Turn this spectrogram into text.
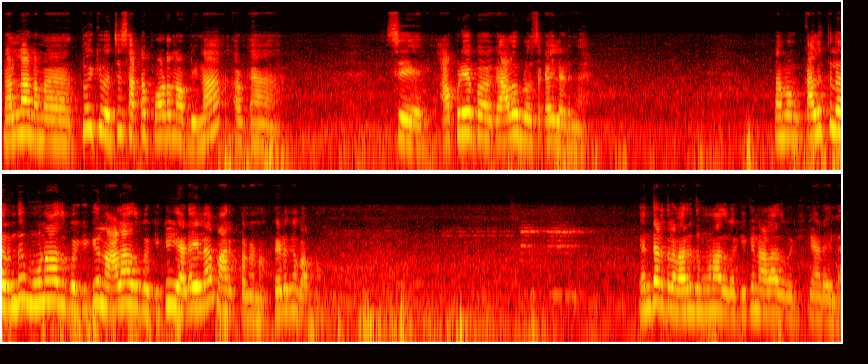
நல்லா நம்ம தூக்கி வச்சு சட்டை போடணும் அப்படின்னா அப்- ஆ. சரி. அப்படியே இப்போ அளவு ப்ளவுஸை கையில் எடுங்க. நம்ம கழுத்துல இருந்து மூணாவது கொக்கிக்கும் நாலாவது கொக்கிக்கும் இடையில மார்க் பண்ணணும். எடுங்க பார்ப்போம் எந்த இடத்துல வருது மூணாவது கொக்கிக்கும் நாலாவது கொக்கிக்கும் இடையில?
